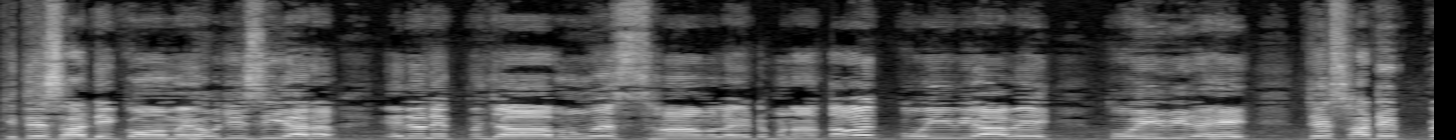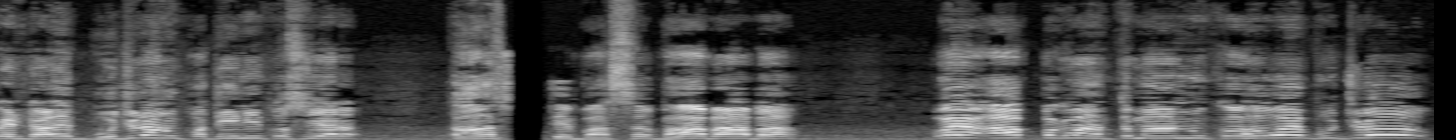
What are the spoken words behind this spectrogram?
ਕਿਤੇ ਸਾਡੀ ਕੌਮ ਇਹੋ ਜੀ ਸੀ ਯਾਰ, ਇਹਨਾਂ ਨੇ ਪੰਜਾਬ ਨੂੰ ਇਹ ਸਾਮਲਾਈਟ ਬਣਾਤਾ, ਓਏ ਕੋਈ ਵੀ ਆਵੇ, ਕੋਈ ਵੀ ਰਹੇ, ਤੇ ਸਾਡੇ ਪਿੰਡ ਵਾਲੇ ਬੁੱਝੜਾਂ ਨੂੰ ਪਤੀ ਨਹੀਂ ਕੁਛ ਯਾਰ। ਤਾਂ ਤੇ ਬਸ, ਵਾਹ ਵਾਹ ਵਾਹ। ਓਏ, ਆਪ ਭਗਵੰਤ ਮਾਨ ਨੂੰ ਕਹੋ, ਓਏ ਬੁੱਝੜੋ।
